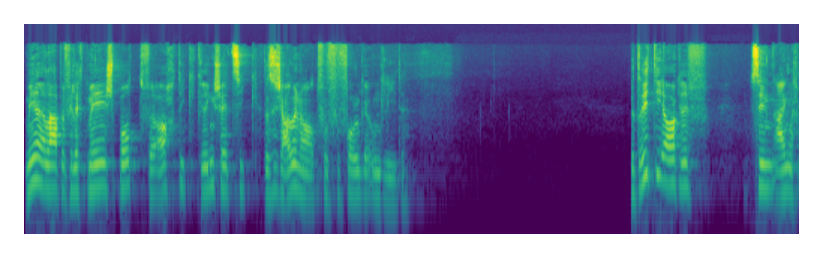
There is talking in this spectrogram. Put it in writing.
Wir erleben vielleicht mehr Spott, Verachtung, Geringschätzung. Das ist auch eine Art von Verfolgen und Leiden. Der dritte Angriff sind eigentlich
